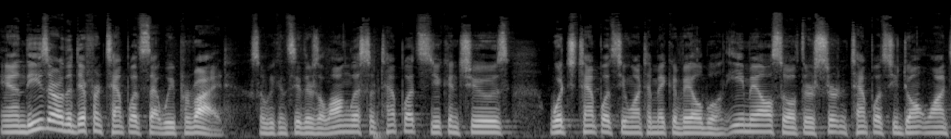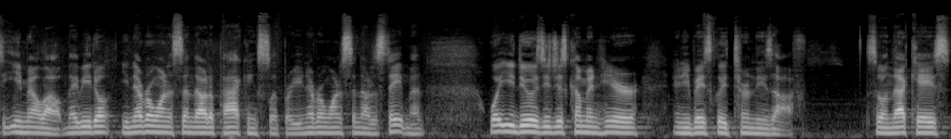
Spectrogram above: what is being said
And these are the different templates that we provide. So we can see there's a long list of templates. You can choose which templates you want to make available in email. So if there's certain templates you don't want to email out, maybe you don't you never want to send out a packing slip or you never want to send out a statement, what you do is you just come in here and you basically turn these off. So in that case,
